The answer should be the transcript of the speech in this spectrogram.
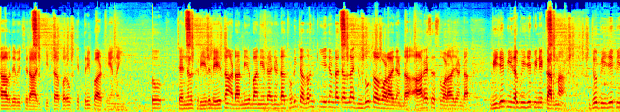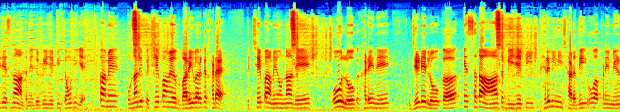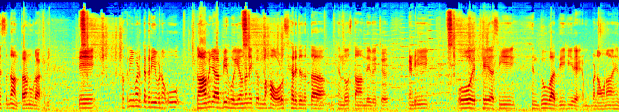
ਪੰਜਾਬ ਦੇ ਵਿੱਚ ਰਾਜ ਕੀਤਾ, ਪਰ ਉਹ ਖੇਤਰੀ ਪਾਰਟੀਆਂ ਨਹੀਂ। ਉਹ ਚੈਨਲ ਖਰੀਦ ਲਏ ਤਾਂ ਅਡਾਨੀ ਅਬਾਨੀਆਂ ਦਾ ਏਜੰਡਾ ਥੋੜੀ ਚੱਲਦਾ। ਕੀ ਏਜੰਡਾ ਚੱਲਦਾ ਹਿੰਦੂਤਵ ਵਾਲਾ ਏਜੰਡਾ ਆਰਐਸਐਸ ਵਾਲਾ ਏਜੰਡਾ। ਬੀਜੇਪੀ ਦਾ ਬੀਜੇਪੀ ਨੇ ਕਰਨਾ, ਜੋ ਬੀਜੇਪੀ ਦੇ ਸਿਧਾਂਤ ਨੇ, ਜੋ ਬੀਜੇਪੀ ਚਾਹੁੰਦੀ ਹੈ। ਭਾਵੇਂ ਉਹਨਾਂ ਦੇ ਪਿੱਛੇ ਭਾਵੇਂ ਵਪਾਰੀ ਵਰਗ ਖੜਾ ਹੈ, ਪਿੱਛੇ ਭਾਵੇਂ ਉਹਨਾਂ ਦੇ ਉਹ ਲੋਕ ਖੜੇ ਨੇ, ਜਿਹੜੇ ਲੋਕ ਇਹ ਸਿਧਾਂਤ ਬੀਜੇਪੀ ਫਿਰ ਵੀ ਨਹੀਂ ਛੱਡਦੀ, ਉਹ ਆਪਣੇ ਮੇਨ ਸਿਧਾਂਤਾਂ ਨੂੰ ਰੱਖਦੀ। ਤੇ ਤਕਰੀਬਨ ਤਕਰੀਬਨ ਉਹ ਕਾਮਯਾਬ ਵੀ ਹੋਈ ਆ ਉਹਨਾਂ ਨੇ ਇੱਕ ਮਾਹੌਲ ਸਿਰਜ ਦਿੱਤਾ ਹਿੰਦੁਸਤਾਨ ਦੇ ਵਿੱਚ। ਇੰਡੀ ਉਹ ਇੱਥੇ ਅਸੀਂ ਹਿੰਦੂਵਾਦੀ ਹੀ ਰਹਿ- ਬਣਾਉਣਾ ਹੈ।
